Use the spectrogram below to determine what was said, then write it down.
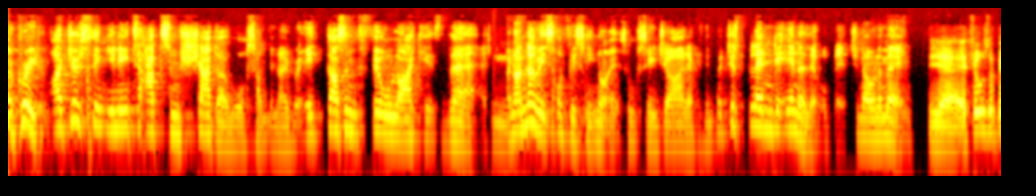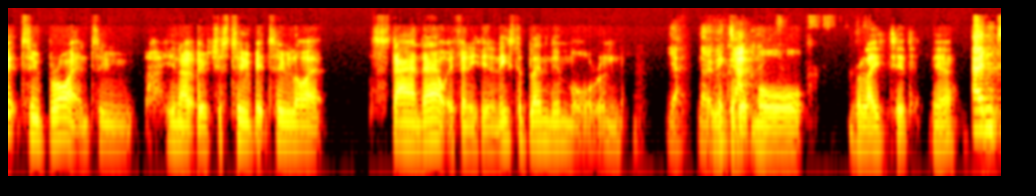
Agreed. I just think you need to add some shadow or something over it. It doesn't feel like it's there. Mm. And I know it's obviously not, it's all CGI and everything, but just blend it in a little bit. Do you know what I mean? Yeah, it feels a bit too bright and too, you know, just too bit too like stand out, if anything. It needs to blend in more and yeah, no, look exactly. a bit more related. Yeah. And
